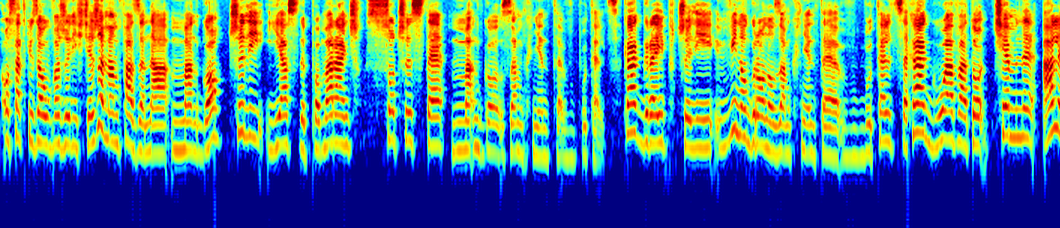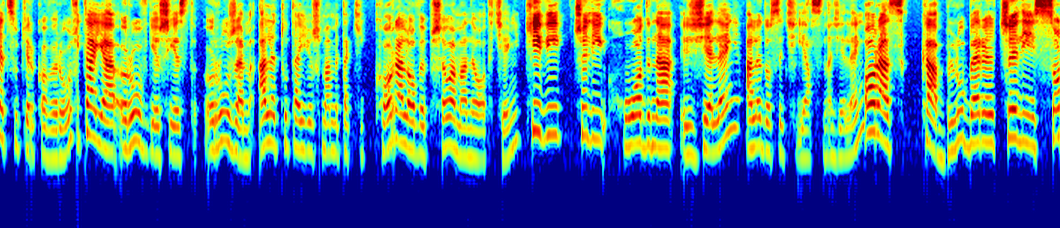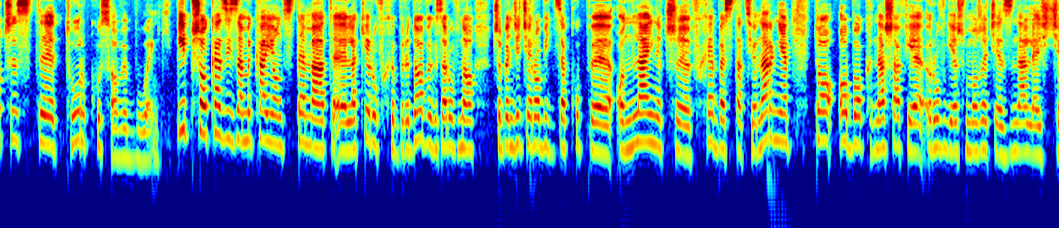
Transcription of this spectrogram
ostatnio zauważyliście, że mam fazę na mango, czyli jasny pomarańcz, soczyste mango zamknięte w butelce. K-grape, czyli winogrono zamknięte w butelce. K-guava to ciemny, ale cukierkowy róż. Itaja również jest różem, ale tutaj już mamy taki koralowy, przełamany odcień. Kiwi, czyli chłodna zieleń, ale dosyć jasna zieleń. Oraz Blueberry, czyli soczysty turkusowy błękit. I przy okazji zamykając temat e, lakierów hybrydowych, zarówno czy będziecie robić zakupy online, czy w Hebe stacjonarnie, to obok na szafie również możecie znaleźć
